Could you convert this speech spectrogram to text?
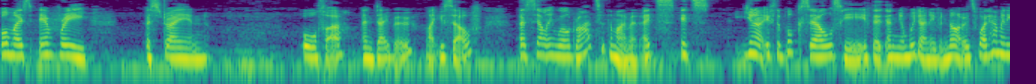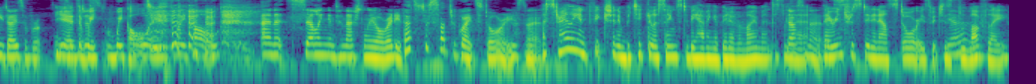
almost every Australian author and debut, like yourself, are selling world rights at the moment. It's it's you know if the book sells here, if that and we don't even know it's what how many days of Yeah, it it's a week- week old. week, week old, and it's selling internationally already. That's just such a great story, isn't it? Australian fiction in particular seems to be having a bit of a moment, doesn't, Doesn't it? They're It's- interested in our stories, which is Yeah. lovely.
